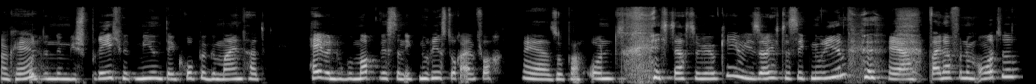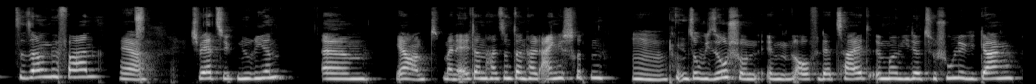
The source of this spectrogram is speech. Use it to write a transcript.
Okay. und in einem Gespräch mit mir und der Gruppe gemeint hat, hey, wenn du gemobbt wirst, dann ignorierst doch einfach. Ja, super. Und ich dachte mir, okay, wie soll ich das ignorieren? Ja, Beinahe von einem Auto zusammengefahren, ja. schwer zu ignorieren. Ähm, ja, und meine Eltern halt- sind dann halt eingeschritten, Mhm. sowieso schon im Laufe der Zeit immer wieder zur Schule gegangen.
